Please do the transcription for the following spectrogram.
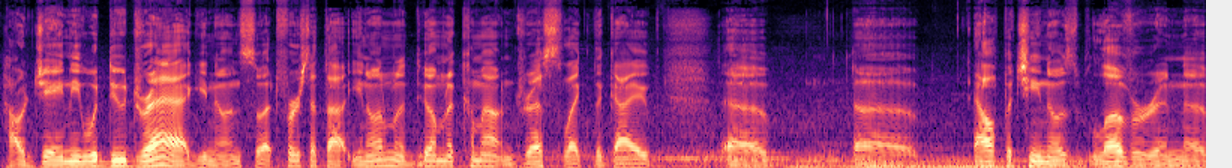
how Jamie would do drag, you know. And so at first I thought, you know what I'm going to do? I'm going to come out and dress like the guy. Uh, uh, Al Pacino's lover in uh,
